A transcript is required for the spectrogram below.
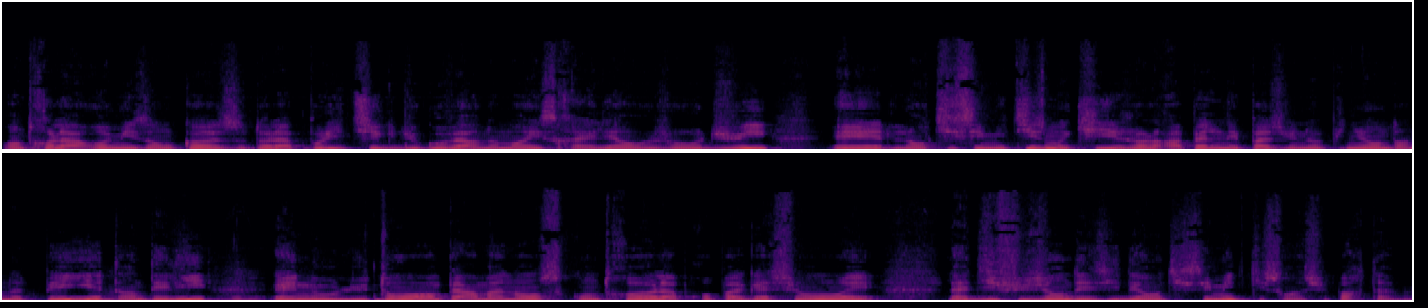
entre la remise en cause de la politique du gouvernement israélien aujourd'hui et l'antisémitisme, qui, je le rappelle, n'est pas une opinion dans notre pays, est un délit. Et nous luttons en permanence contre la propagation et la diffusion des idées antisémites qui sont insupportables.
